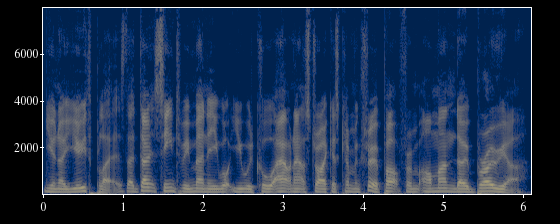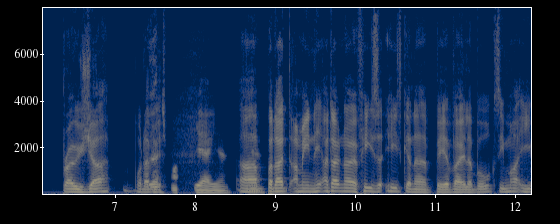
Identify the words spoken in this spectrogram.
you know, youth players. There don't seem to be many what you would call out and out strikers coming through, apart from Armando Broja, Broja, whatever. Yeah, yeah. Uh, yeah. But I, I mean, I don't know if he's he's going to be available because he might. He,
